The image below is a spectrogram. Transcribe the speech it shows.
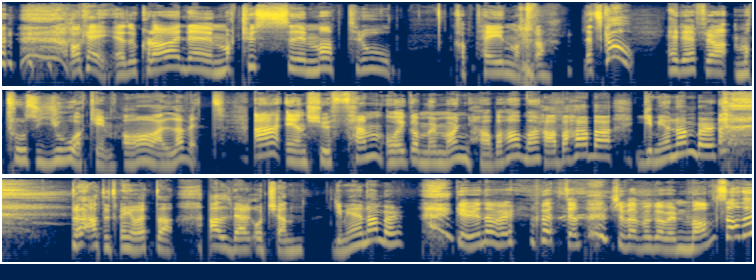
ok, er du klar? Eh, Martus eh, Matro... Kaptein Martha. Let's go! Her er fra matros Joakim. Oh, I love it. Jeg er en 25 år gammel mann. Haba, haba. Haba, haba. Give me a number. Det er alt du trenger å vite. Alder og kjønn. Give me a number. Give me a number. 25 år gammel mann, sa du?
